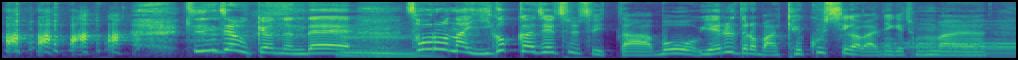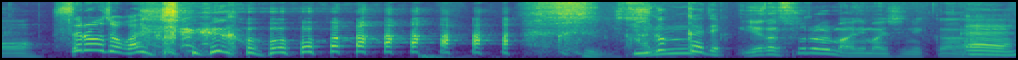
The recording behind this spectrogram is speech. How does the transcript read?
진짜 웃겼는데 음. 서로 나 이것까지 해줄 수 있다. 뭐 예를 들어 막 개코 씨가 만약에 정말 어. 쓰러져가지고 이것까지. 얘가 술을 많이 마시니까 예.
